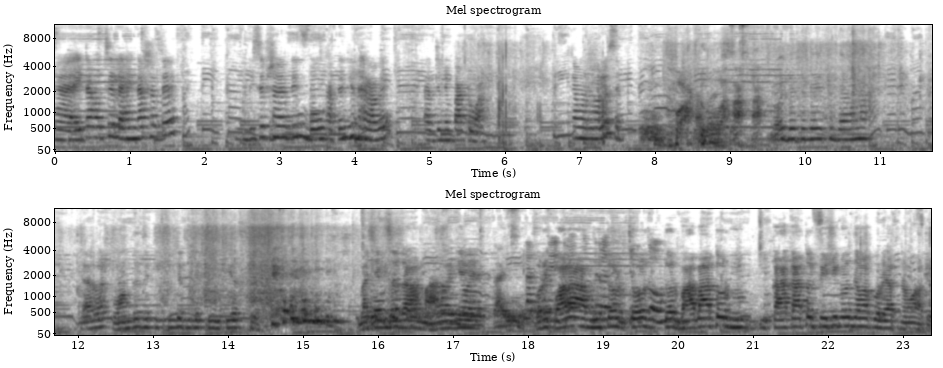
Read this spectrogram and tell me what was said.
হ্যাঁ এটা হচ্ছে লেহেঙ্গার সাথে রিসেপশনের দিন বউ হাতে নিয়ে দাঁড়াবে তার জন্য পাটোয়া কেমন ভালো আছে? ওই দেশে যে একটু দেও না। যারা কোয়ান্তে যে কিছু যে যে কিনতে আসছে বাসে কিছু যাও না ওরে পাড়া আমি তোর তোর তোর বাবা তোর কাকা তোর পিসি করে দেওয়া করে আস না মাকে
